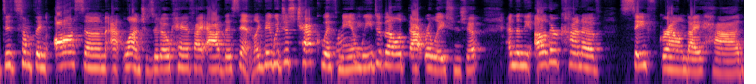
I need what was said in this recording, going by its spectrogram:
did something awesome at lunch. Is it okay if I add this in? Like they would just check with me and we developed that relationship. And then the other kind of safe ground I had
